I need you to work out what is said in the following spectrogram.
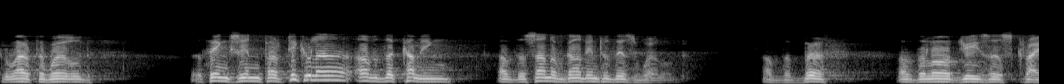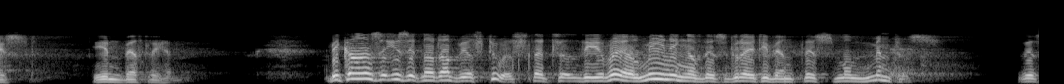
throughout the world thinks in particular of the coming of the Son of God into this world, of the birth of the Lord Jesus Christ in Bethlehem. Because is it not obvious to us that uh, the real meaning of this great event, this momentous, this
